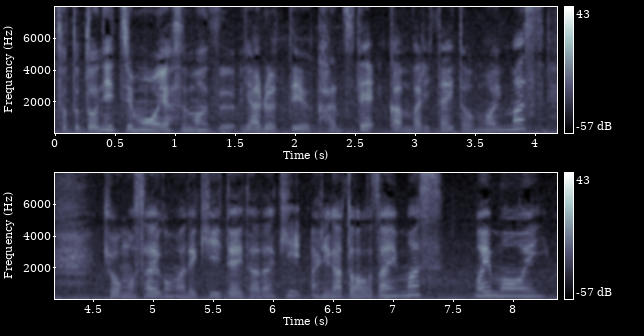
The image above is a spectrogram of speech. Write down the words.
ちょっと土日も休まずやるっていう感じで頑張りたいと思います。今日も最後まで聞いていただきありがとうございます。もいもい。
